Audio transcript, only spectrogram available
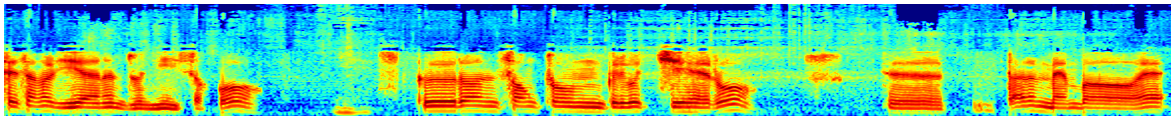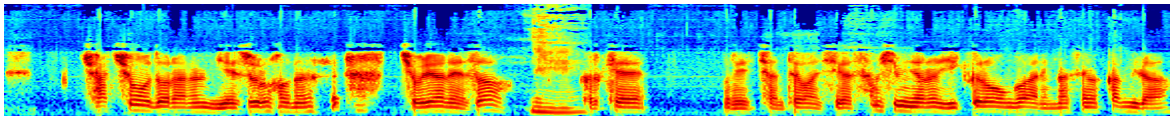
세상을 이해하는 눈이 있었고 예. 그런 성품 그리고 지혜로 그 다른 멤버의 좌충우돌하는 예술혼을 조련해서 네. 그렇게 우리 전태원 씨가 30년을 이끌어온 거 아닌가 생각합니다.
